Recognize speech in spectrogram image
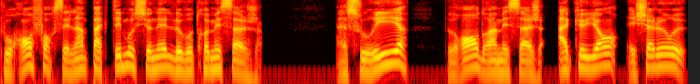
pour renforcer l'impact émotionnel de votre message. Un sourire peut rendre un message accueillant et chaleureux,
